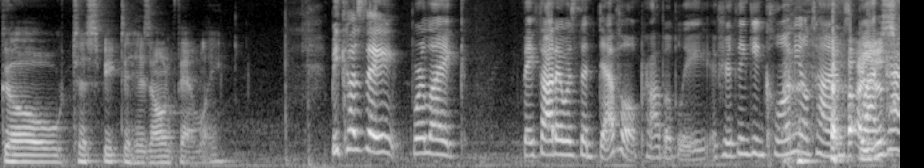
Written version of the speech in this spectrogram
go to speak to his own family? Because they were like, they thought it was the devil, probably. If you're thinking colonial times, Black Cat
